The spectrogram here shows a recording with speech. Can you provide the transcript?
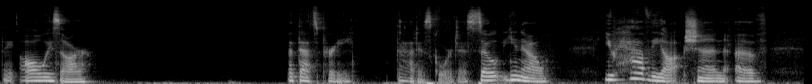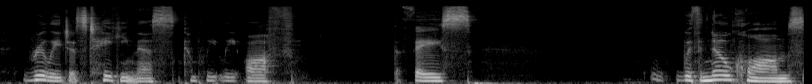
They always are. But that's pretty. That is gorgeous. So, you know, you have the option of really just taking this completely off the face with no qualms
